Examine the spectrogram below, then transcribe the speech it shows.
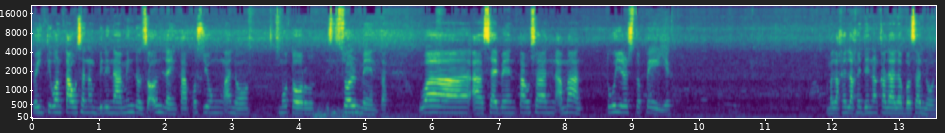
21,000 ang bili namin doon sa online. Tapos yung ano, motor installment, wa ah, 7,000 a month. 2 years to pay. Malaki-laki din ang kalalabasan nun.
